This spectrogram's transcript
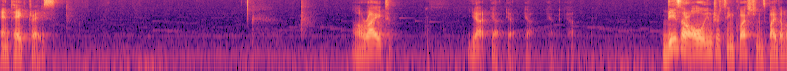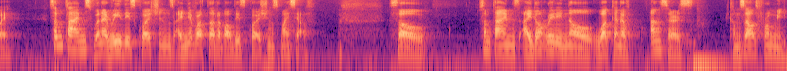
and take trades. Alright. Yeah, yeah, yeah, yeah, yeah, yeah. These are all interesting questions, by the way. Sometimes when I read these questions, I never thought about these questions myself. So sometimes I don't really know what kind of answers comes out from me.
